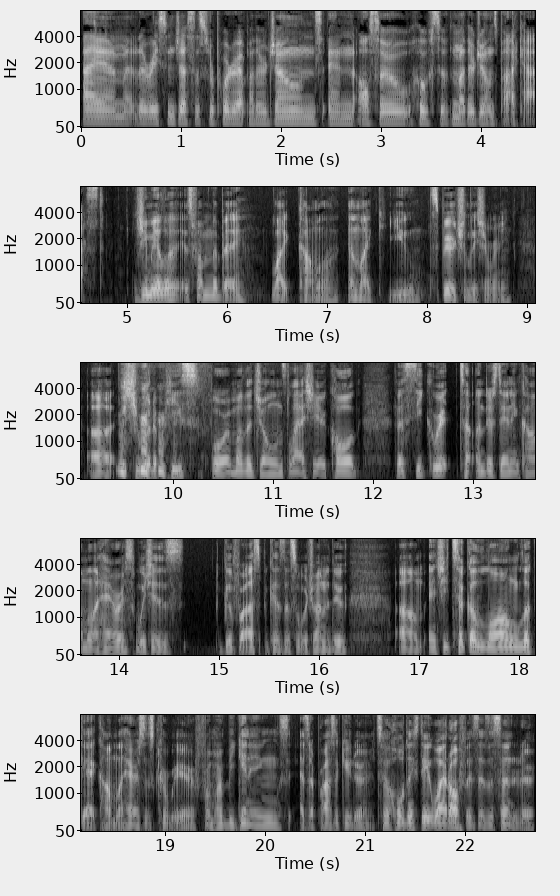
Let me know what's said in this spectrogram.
I am the race and justice reporter at Mother Jones and also host of the Mother Jones podcast. Jamilah is from the Bay, like Kamala and like you, spiritually, Shireen. Uh, she wrote a piece for Mother Jones last year called The Secret to Understanding Kamala Harris, which is good for us because that's what we're trying to do. Um, and she took a long look at Kamala Harris's career from her beginnings as a prosecutor to holding statewide office as a senator.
